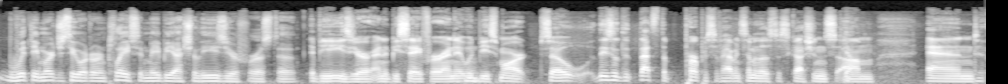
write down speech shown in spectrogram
with the emergency order in place, it may be actually easier for us to. it'd be easier and it'd be safer and it Mm. would be smart. So these are the, that's the purpose of having some of those discussions. Um, and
